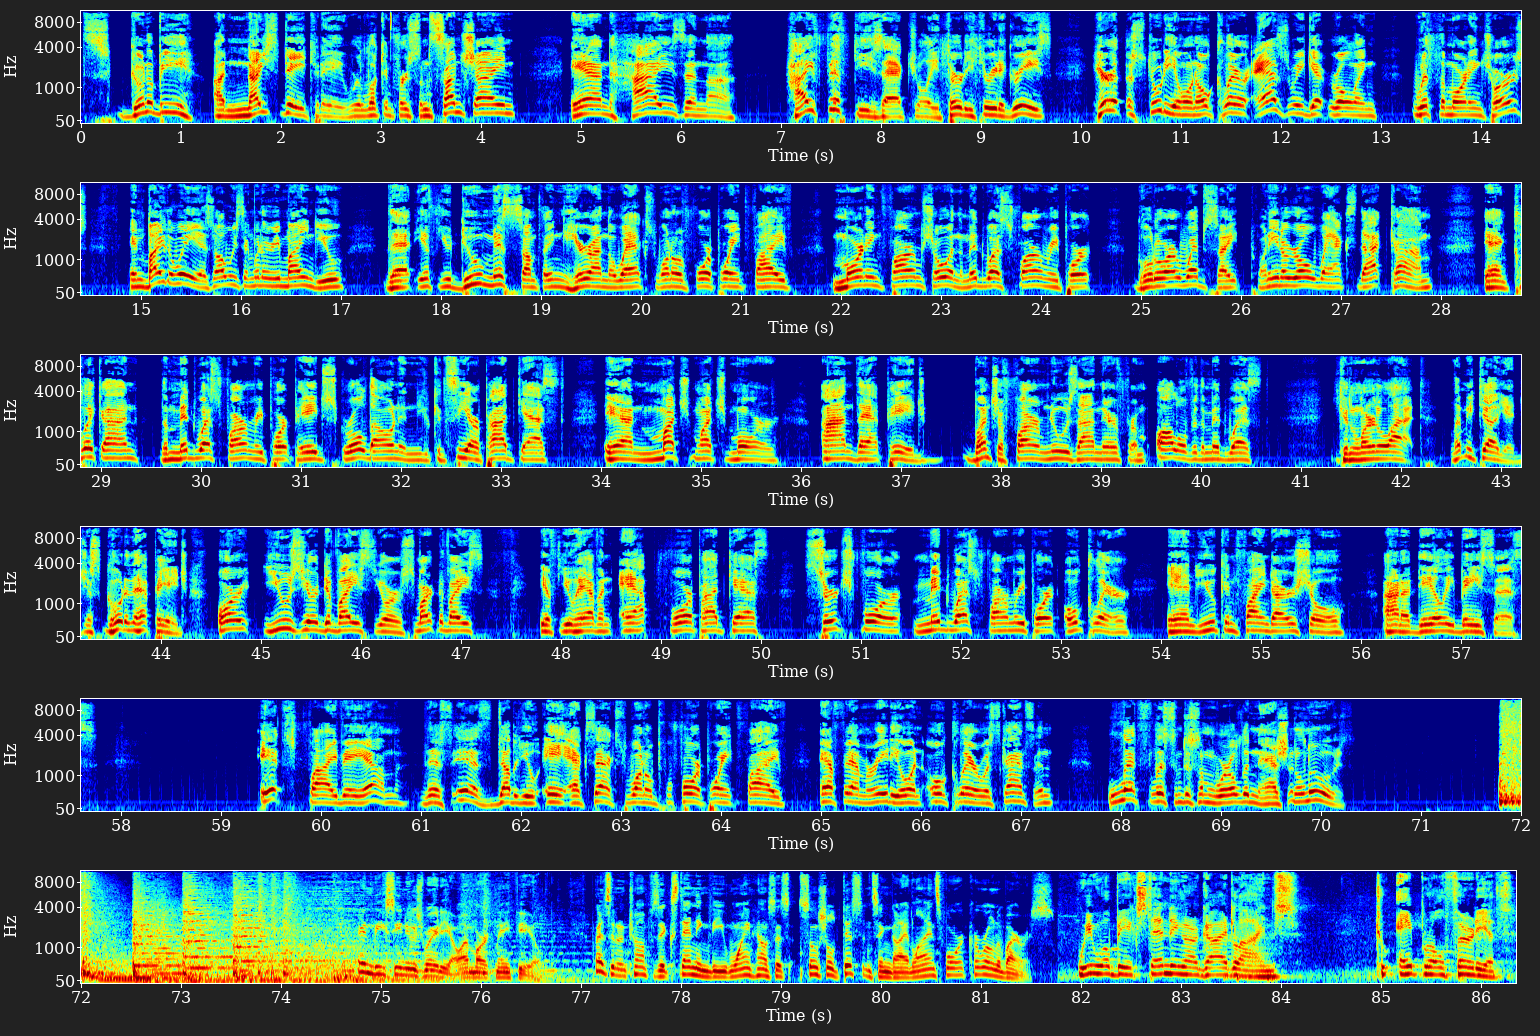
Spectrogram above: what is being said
it's going to be a nice day today. We're looking for some sunshine and highs in the high 50s, actually, 33 degrees here at the studio in Eau Claire as we get rolling with the morning chores. And by the way, as always, I'm going to remind you that if you do miss something here on the Wax 104.5 Morning Farm Show and the Midwest Farm Report, go to our website, 20rowwax.com, and click on the Midwest Farm Report page. Scroll down, and you can see our podcast and much, much more on that page. Bunch of farm news on there from all over the Midwest. You can learn a lot. Let me tell you, just go to that page or use your device, your smart device. If you have an app for podcasts, search for Midwest Farm Report Eau Claire, and you can find our show on a daily basis. It's 5 a.m. This is WAXX 104.5 FM radio in Eau Claire, Wisconsin. Let's listen to some world and national news. NBC News Radio, I'm Mark Mayfield. President Trump is extending the White House's social distancing guidelines for coronavirus. We will be extending our guidelines to April 30th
